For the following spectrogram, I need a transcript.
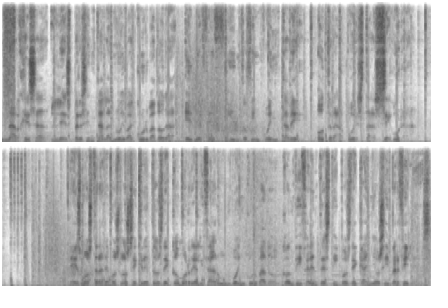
Nargesa les presenta la nueva curvadora MC150B, otra apuesta segura. Les mostraremos los secretos de cómo realizar un buen curvado con diferentes tipos de caños y perfiles.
